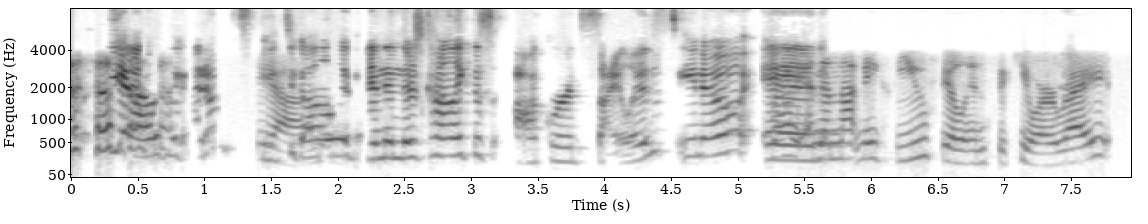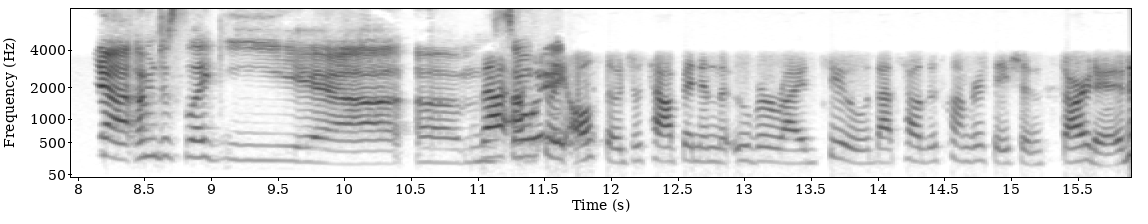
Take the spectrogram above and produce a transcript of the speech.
yeah, I was like, I don't speak yeah. Tagalog, and then there's kind of like this awkward silence, you know, and, right. and then that makes you feel insecure, right? Yeah, I'm just like, yeah. Um, that so actually it, also just happened in the Uber ride too. That's how this conversation started.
